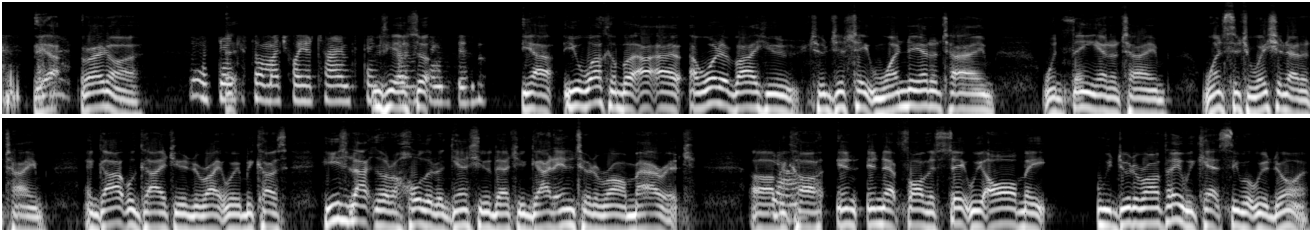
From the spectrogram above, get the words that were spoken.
Yeah, right on. Yeah, thank you so much for your time. Thank you Yeah, for so- you do. Yeah, you're welcome, but I, I, I want to advise you to just take one day at a time, one thing at a time, one situation at a time, and God will guide you in the right way because He's not going to hold it against you that you got into the wrong marriage. Uh, Yeah. Because in, in that fallen state, we all make, we do the wrong thing. We can't see what we're doing.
